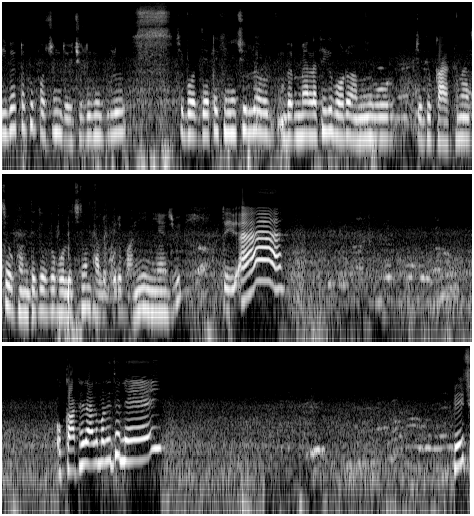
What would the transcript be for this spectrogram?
এই ব্যাগটা খুব পছন্দ হয়েছিল, এগুলো সে বদ্দে একটা কিনেছিল মেলা থেকে বড়, আমি ওর যেহেতু কারখানা আছে, ওখান থেকে ওকে বলেছিলাম, ভালো করে বানিয়ে নিয়ে আসবে। তো ও কাঠের আলমারিতে নেই। পেয়েছ?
